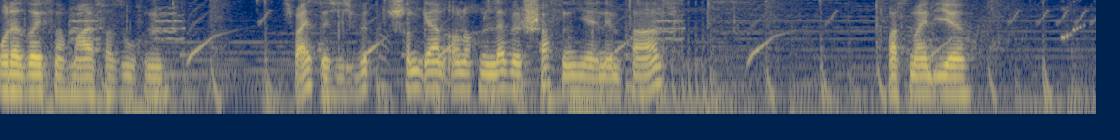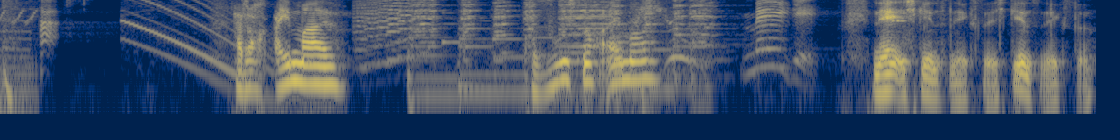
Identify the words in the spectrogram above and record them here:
Oder soll ich es nochmal versuchen? Ich weiß nicht, ich würde schon gern auch noch ein Level schaffen hier in dem Part. Was meint ihr? Hat doch einmal... Versuche ich es noch einmal? Nee, ich gehe ins nächste, ich gehe ins nächste.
